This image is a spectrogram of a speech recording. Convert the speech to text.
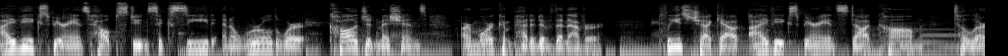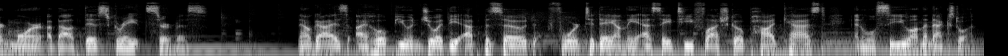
Ivy Experience helps students succeed in a world where college admissions are more competitive than ever. Please check out ivyexperience.com to learn more about this great service. Now, guys, I hope you enjoyed the episode for today on the SAT Flash Go podcast, and we'll see you on the next one.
